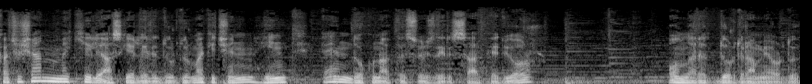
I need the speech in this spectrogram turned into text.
Kaçışan Mekkeli askerleri durdurmak için Hint en dokunaklı sözleri sarf ediyor, onları durduramıyordu.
